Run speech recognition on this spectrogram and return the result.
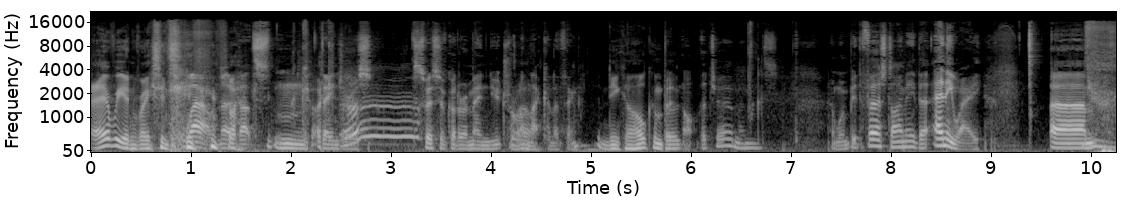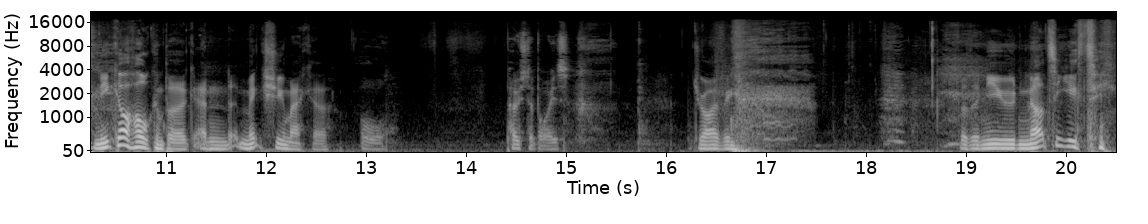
Aryan Racing Team. Wow, no, Sorry. that's mm, dangerous. Swiss have got to remain neutral on that kind of thing, Nico but Hulkenberg. not the Germans. It wouldn't be the first time either. Anyway, um, Nico Hulkenberg and Mick Schumacher oh, poster boys. driving for the new Nazi youth team.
